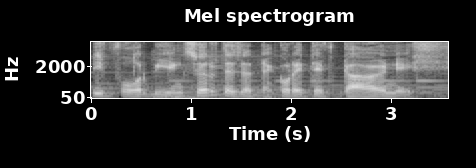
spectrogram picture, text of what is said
before being served as a decorative garnish.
